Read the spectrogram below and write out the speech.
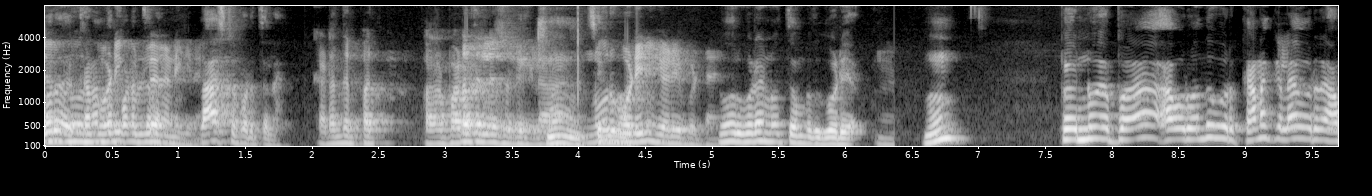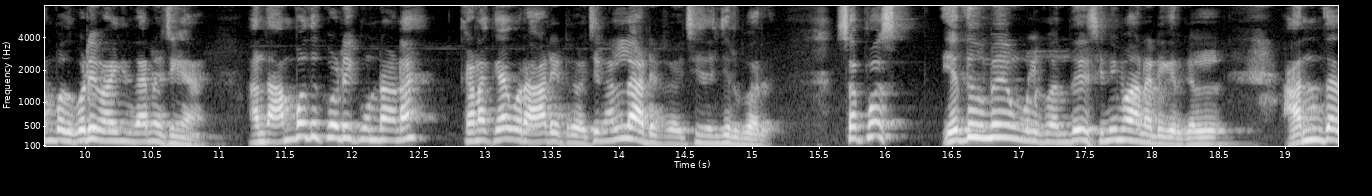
ஒரு கடந்த படத்தில் லாஸ்ட் படத்தில். கடந்த பத் படத்துல சொல்றீங்களா? நூறு. கோடின்னு கேள்விப்பட்டேன். நூறு கோடி நூற்றம்பது கோடி ம். ம்? இப்போ இன்னும் இப்போ அவர் வந்து ஒரு கணக்கில் ஒரு ஐம்பது கோடி வாங்கியிருந்தாருன்னு வச்சுங்க அந்த ஐம்பது கோடிக்கு உண்டான கணக்கை ஒரு ஆடிட்டர் வச்சு நல்ல ஆடிட்டர் வச்சு செஞ்சுருப்பார். சப்போஸ் எதுவுமே உங்களுக்கு வந்து சினிமா நடிகர்கள் அந்த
